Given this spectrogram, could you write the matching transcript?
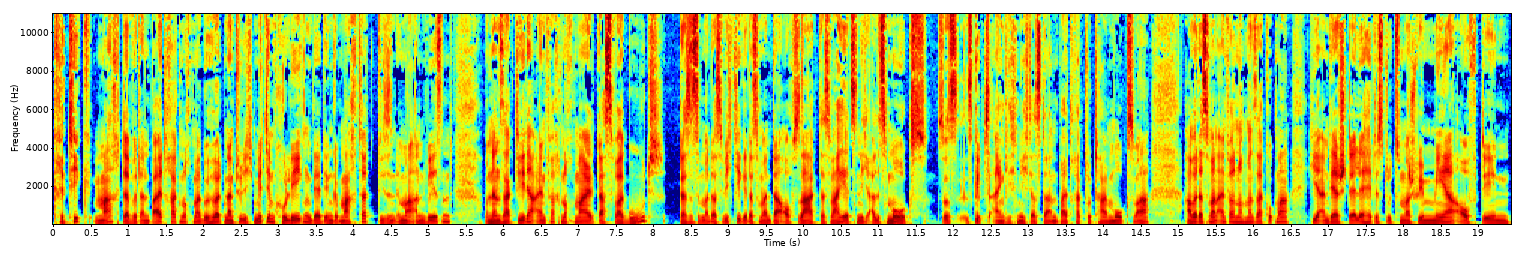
Kritik macht. Da wird ein Beitrag nochmal gehört, natürlich mit dem Kollegen, der den gemacht hat, die sind immer anwesend. Und dann sagt jeder einfach nochmal, das war gut. Das ist immer das Wichtige, dass man da auch sagt, das war jetzt nicht alles Murks. Es, es gibt es eigentlich nicht, dass da ein Beitrag total Murks war. Aber dass man einfach nochmal sagt, guck mal, hier an der Stelle hättest du zum Beispiel mehr auf den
